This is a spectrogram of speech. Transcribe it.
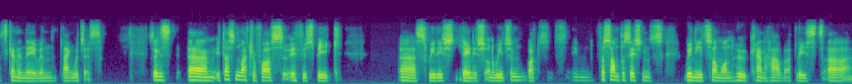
Scandinavian languages. So um, it doesn't matter for us if you speak uh, Swedish, Danish, or Norwegian, but in for some positions we need someone who can have at least uh,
